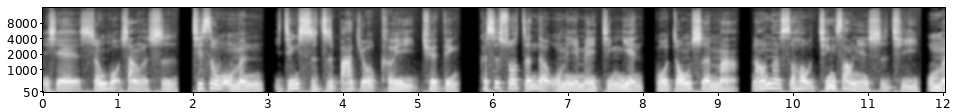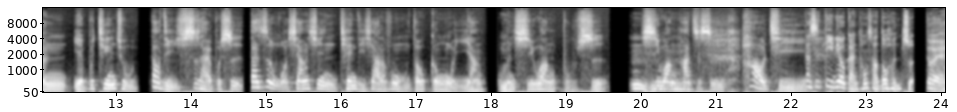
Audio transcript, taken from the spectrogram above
一些生活上的事。其实我们已经十之八九可以确定，可是说真的，我们也没经验。国中生嘛，然后那时候青少年时期，我们也不清楚到底是还不是。但是我相信天底下的父母都跟我一样，我们希望不是。嗯，希望他只是好奇，但是第六感通常都很准。对，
